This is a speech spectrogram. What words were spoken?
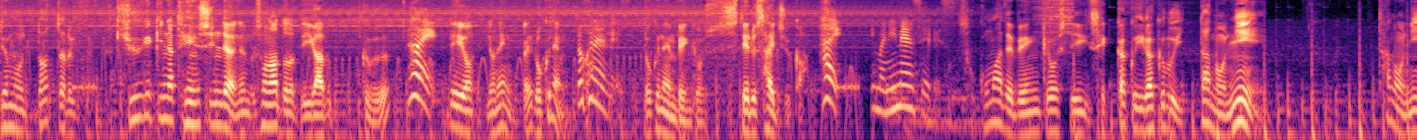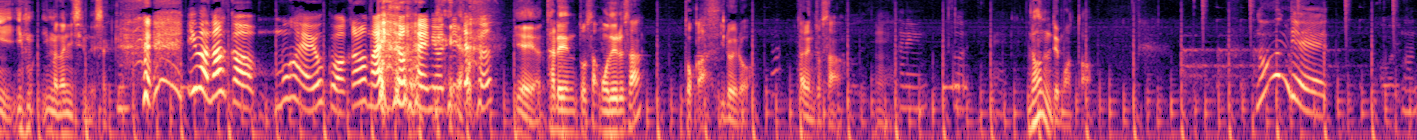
でもだったら急激な転身だよね。その後だって医学部？はい。で 4, 4年え6年6年です。6年勉強してる最中か。はい。今2年生です。そこまで勉強してせっかく医学部行ったのにたのに今今何してるんでしたっけ？今なんかもはやよくわからない状態に陥ってます。いやいやタレントさんモデルさん？とかいろいろ。タレントさん、うん、タレントなんでまた？なんでなん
